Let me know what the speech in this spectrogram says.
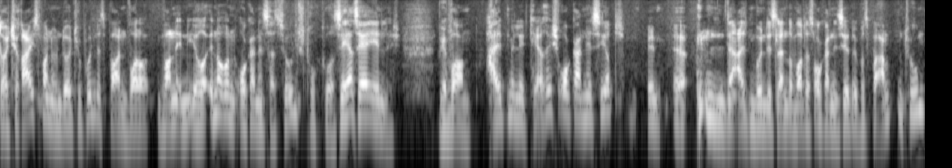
Deutsche Reichsbahn und Deutsche Bundesbahn war, waren in ihrer inneren Organisationsstruktur sehr, sehr ähnlich. Wir waren halb militärisch organisiert. In, äh, in den alten Bundesländern war das organisiert über das Beamtentum.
